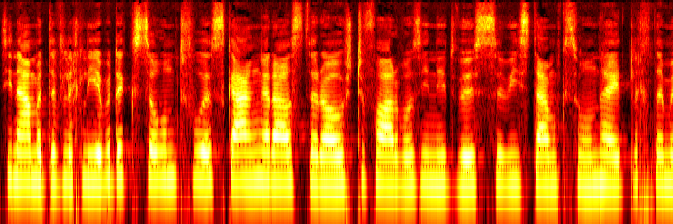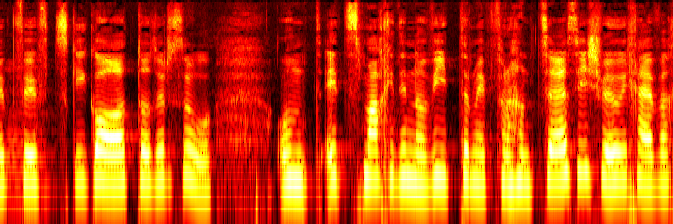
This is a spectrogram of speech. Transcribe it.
sie nehmen dann vielleicht lieber den gesunden Fußgänger als den Rollstuhlfahrer, wo sie nicht wissen, wie es dem gesundheitlich dann mit 50 geht oder so. Und jetzt mache ich dann noch weiter mit Französisch, weil ich einfach,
